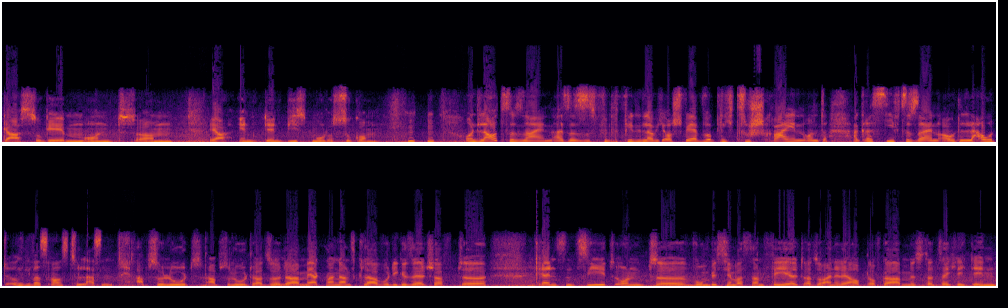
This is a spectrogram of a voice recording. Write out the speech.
Gas zu geben und ähm, ja, in den Beast-Modus zu kommen. und laut zu sein. Also es ist für viele, glaube ich, auch schwer, wirklich zu schreien und aggressiv zu sein, auch laut irgendwie was rauszulassen. Absolut, absolut. Also mhm. da merkt man ganz klar, wo die Gesellschaft äh, Grenzen zieht und äh, wo ein bisschen was dann fehlt. Also eine der Hauptaufgaben ist tatsächlich den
